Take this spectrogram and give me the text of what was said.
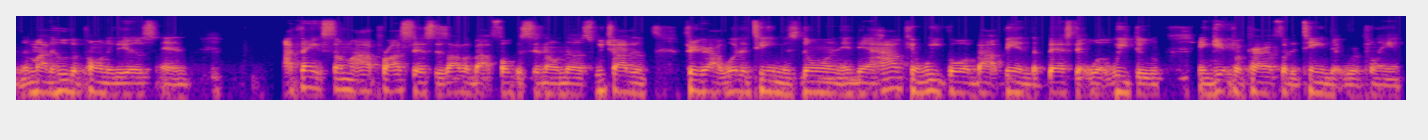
no matter who the opponent is, and I think some of our process is all about focusing on us. We try to figure out what a team is doing and then how can we go about being the best at what we do and get prepared for the team that we're playing.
